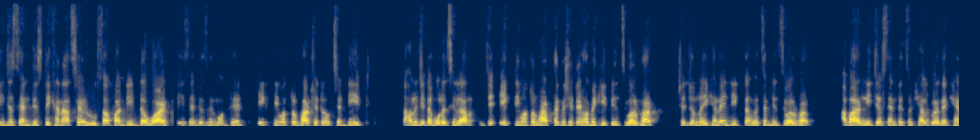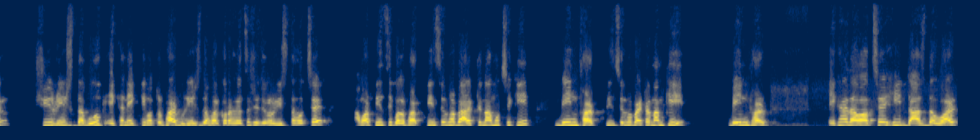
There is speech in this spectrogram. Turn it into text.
এই যে সেন্টেন্সটি এখানে আছে রুসাফা ডিড দ্য ওয়ার্ক এই সেন্টেন্সের মধ্যে একটি মাত্র ভার্ব সেটা হচ্ছে ডিড তাহলে যেটা বলেছিলাম যে একটি মাত্র ভার্ব থাকবে সেটাই হবে কি? প্রিন্সিপাল ভার্ব সেজন্য এখানে ডিডটা হয়েছে প্রিন্সিপাল ভার্ব আবার নিচের সেন্টেন্সও খেয়াল করে দেখেন শি রিডস দ্য বুক এখানে একটি মাত্র ভার্ব রিডস ব্যবহার করা হয়েছে, সেজন্য রিডসটা হচ্ছে আমার প্রিন্সিপাল ভার্ব প্রিন্সিপাল ভার্বে আরেকটা নাম হচ্ছে কি? মেইন ভার্ব প্রিন্সিপাল ভার্ব একটা নাম কি? মেইন ভার্ব এখানে দেওয়া আছে হি ডাজ দ্য ওয়ার্ক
